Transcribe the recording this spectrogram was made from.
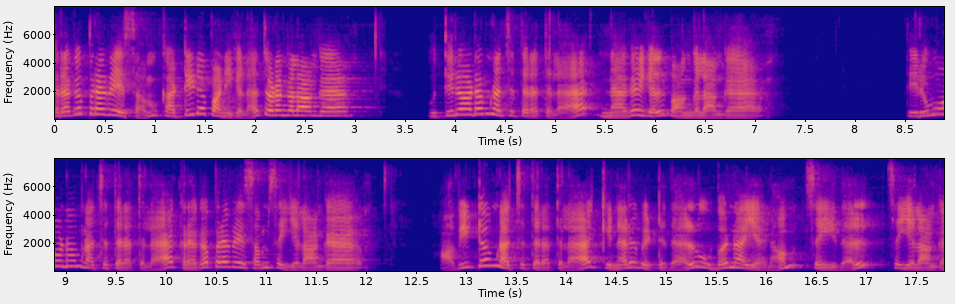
கிரகப்பிரவேசம் கட்டிட பணிகளை தொடங்கலாங்க. உத்திராடம் நட்சத்திரத்தில் நகைகள் வாங்கலாங்க. திருவோணம் நட்சத்திரத்தில் கிரகப்பிரவேசம் செய்யலாங்க. அவிட்டம் நட்சத்திரத்தில் கிணறு வெட்டுதல் உபநயனம் செய்தல் செய்யலாங்க.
